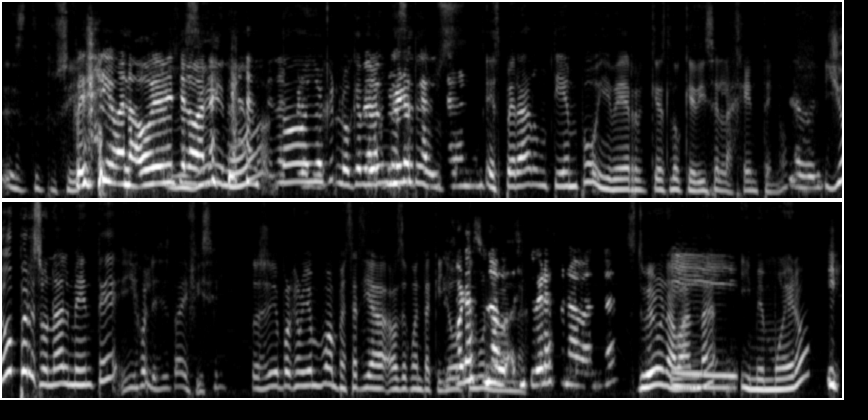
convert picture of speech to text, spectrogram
Este, pues sí. pues sí, bueno, obviamente Pues lo van sí, a ¿no? cancelar. No, pero yo creo lo que pero deben de primero hacer que es pues, esperar un tiempo y ver qué es lo que dice la gente, ¿no? Yo personalmente, híjole, sí está difícil. Entonces, yo, por ejemplo, yo me pongo a pensar, ya haz de cuenta que yo fueras tengo una, una banda. si tuvieras una banda, Si tuviera una banda y- y me muero, y-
